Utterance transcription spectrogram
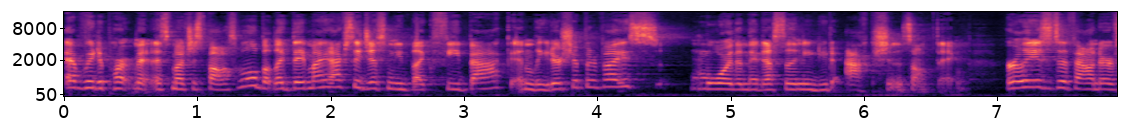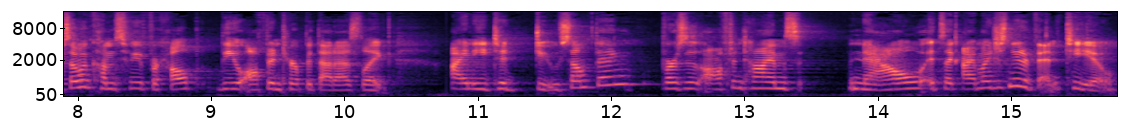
every department as much as possible, but like they might actually just need like feedback and leadership advice more than they necessarily need you to action something. early as a founder, if someone comes to you for help, you often interpret that as like, I need to do something versus oftentimes now it's like, I might just need to vent to you.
